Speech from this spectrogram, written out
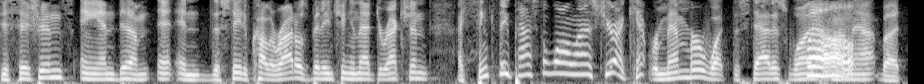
decisions, and um, and, and the state of Colorado has been inching in that direction. I think they passed a law last year. I can't remember what the status was well, on that, but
